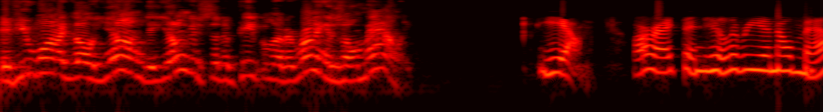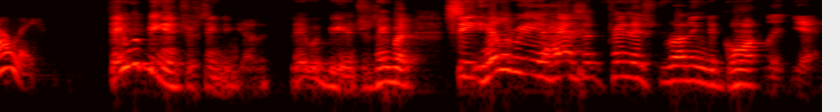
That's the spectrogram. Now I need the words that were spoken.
If you want to go young, the youngest of the people that are running is O'Malley. Yeah. All right, then Hillary and O'Malley. They would be interesting together. They would be interesting. But see, Hillary hasn't finished running the gauntlet yet.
